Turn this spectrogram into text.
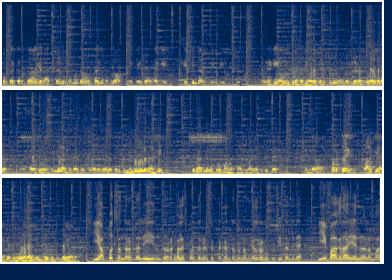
ಪತ್ರಕರ್ತ ಹಾಗೆ ರಾಜಕಾರಣ ಸಂಬಂಧ ಹೊರತಾಗಿ ನಮ್ಮ ಹೆಸರು ಆತ್ಮೀಯತೆ ಇದೆ. ಹಾಗಾಗಿ ಹೆಚ್ಚಿಂದ ಪ್ರೀತಿ. ಹಾಗಾಗಿ ಅವ್ರಿಗೂ ಕೂಡ ಧನ್ಯವಾದ ತಿಳಿಸ್ತೀನಿ. ಮೇಡಮ್ ಕೂಡ ಇದ್ದಾರೆ. ಅವರು ಇಂದಿರಾ ಸುಭಾಷ್ ಕೂಡ ಧನ್ಯವಾದ ತಿಳಿಸ್ತೀನಿ. ಎಲ್ಲರೂ ಒಳ್ಳೆದಾಗಿ ಇದಾದ್ಮೇಲೆ ಬಹುಮಾನ ಸಾಧ್ಯವಾಗಿ ಬಿದ್ದಿದ್ದೆ ಸ್ಪರ್ಧೆ ಭಾಗಿಯಾಗಿ ಅದು ಅಂತ ಹೇಳ್ಬೋದು ಧನ್ಯವಾದ. ಈ ಹಬ್ಬದ ಸಂದರ್ಭದಲ್ಲಿ ಇದೊಂದು ರಂಗೋಲಿ ಸ್ಪರ್ಧೆ ನಡೆಸಿರ್ತಕ್ಕಂಥದ್ದು ನಮ್ಗೆಲ್ರಿಗೂ ಖುಷಿ ತಂದಿದೆ. ಈ ಭಾಗದ ಏನು ನಮ್ಮ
